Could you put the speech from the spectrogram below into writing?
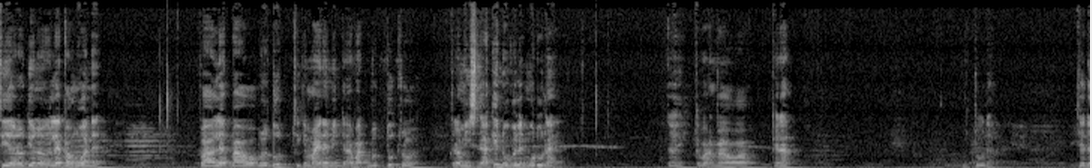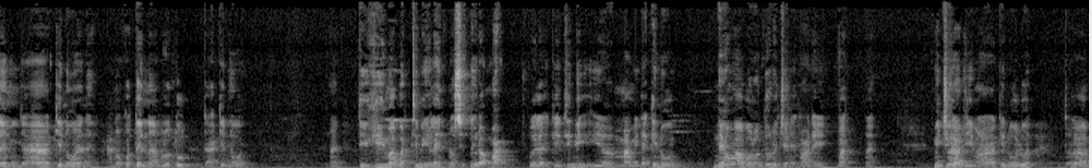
thì đầu tiên là led báo nguồn này. Và led báo bluetooth thì cái máy này mình đã bắt bluetooth rồi. Tức là mình đã kết nối với lại module này. Đây các bạn vào à, cài đặt. Bluetooth này. Thì ở đây mình đã kết nối này, này. Nó có tên là bluetooth đã kết nối. Đấy. thì khi mà bật thiết bị lên nó sẽ tự động bắt với lại cái thiết bị à, mà mình đã kết nối. Nếu mà bluetooth ở trên điện thoại này bật này. Mình chưa làm gì mà nó đã kết nối luôn. Tức là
